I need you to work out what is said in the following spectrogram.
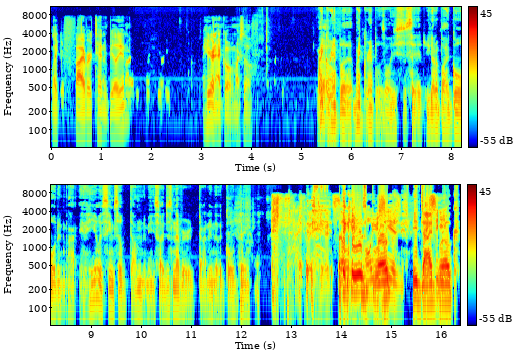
like five or ten billion. I hear an echo of myself. My Uh-oh. grandpa, my grandpa was always used to say that you got to buy gold, and I, he always seemed so dumb to me. So I just never got into the gold thing. exactly, dude. So, Like, he was broke. is He died see- broke,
